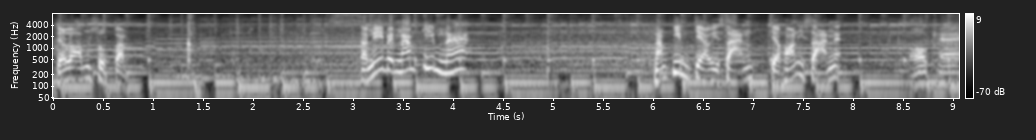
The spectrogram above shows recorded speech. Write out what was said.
เดี๋ยวรอมันสุกก่อน อันนี้เป็นน้ำจิ้มนะฮะ น้ำจิ้มแจ่วอีสานแจ่วฮ้อนอีสานเนี่ย Okay.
